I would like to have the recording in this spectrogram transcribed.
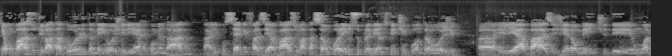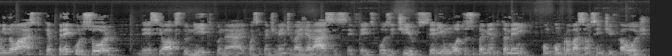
que é um vasodilatador, ele também hoje ele é recomendado, tá? Ele consegue fazer a vasodilatação, porém os suplementos que a gente encontra hoje, uh, ele é a base geralmente de um aminoácido que é precursor desse óxido nítrico, né, e consequentemente vai gerar esses efeitos positivos. Seria um outro suplemento também com comprovação científica hoje.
